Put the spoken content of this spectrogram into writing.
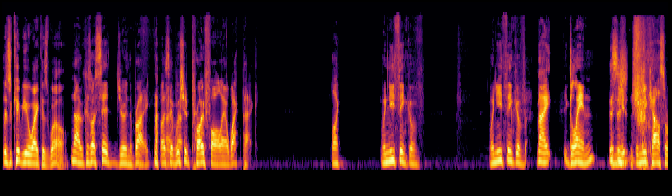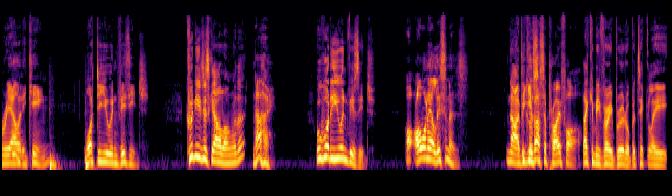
Does it keep you awake as well? No, because I said during the break, I said we should profile our whack pack. Like when you think of when you think of mate Glenn, this the, is- New- the Newcastle reality king, what do you envisage? Couldn't you just go along with it? No. Well, what do you envisage? I, I want our listeners No, to give us a profile. they can be very brutal, particularly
